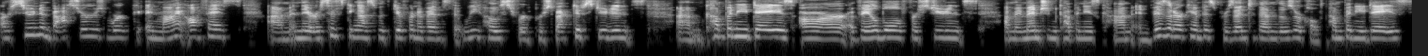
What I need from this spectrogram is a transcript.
Our student ambassadors work in my office um, and they're assisting us with different events that we host for prospective students. Um, company days are available for students. Um, I mentioned companies come and visit our campus, present to them. Those are called company days.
